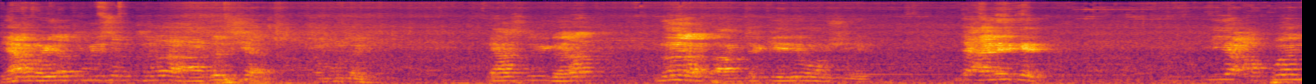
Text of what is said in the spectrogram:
ह्या महिला तुम्ही सर खरं आदर्श आहात समुदाय की आज तुम्ही घरात न राहता आमच्या केरी वंशी आहेत. म्हणजे अनेक आहेत. की आपण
